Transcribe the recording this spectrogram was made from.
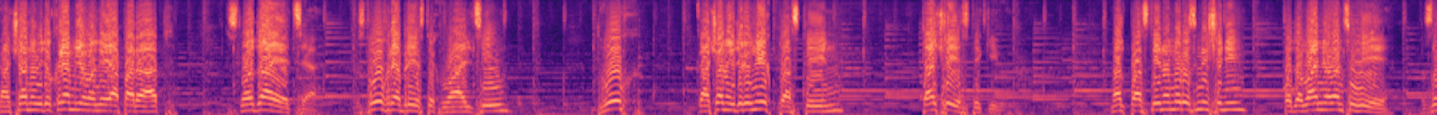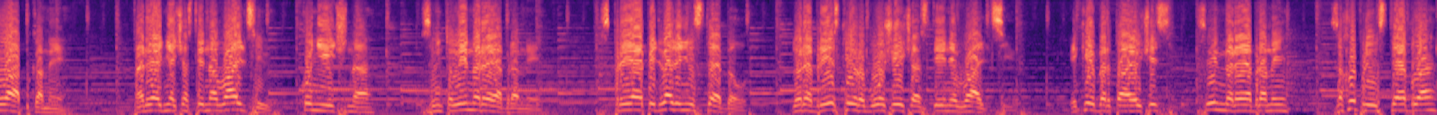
Качано-відокремлюваний апарат складається з двох ребристих вальців, двох качано-відривних пластин та чистиків. Над пластинами розміщені подавальні ланцюги з лапками. Передня частина вальців конічна, з гвинтовими ребрами. Сприяє підведенню стебел до ребристої робочої частини вальців, які, обертаючись своїми ребрами, захоплюють стебла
